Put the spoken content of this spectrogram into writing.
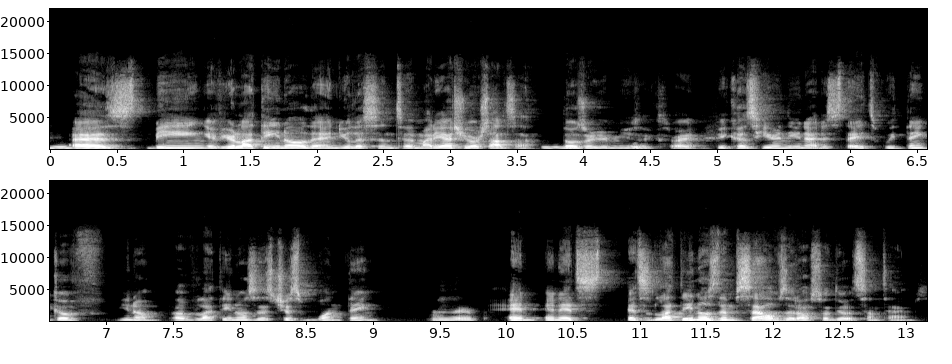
Mhm. As being, if you're Latino, then you listen to mariachi or salsa. Mhm. Those are your musics, right? Because here in the United States, we think of you know of Latinos as just one thing, Mhm. and and it's it's Latinos themselves that also do it sometimes,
